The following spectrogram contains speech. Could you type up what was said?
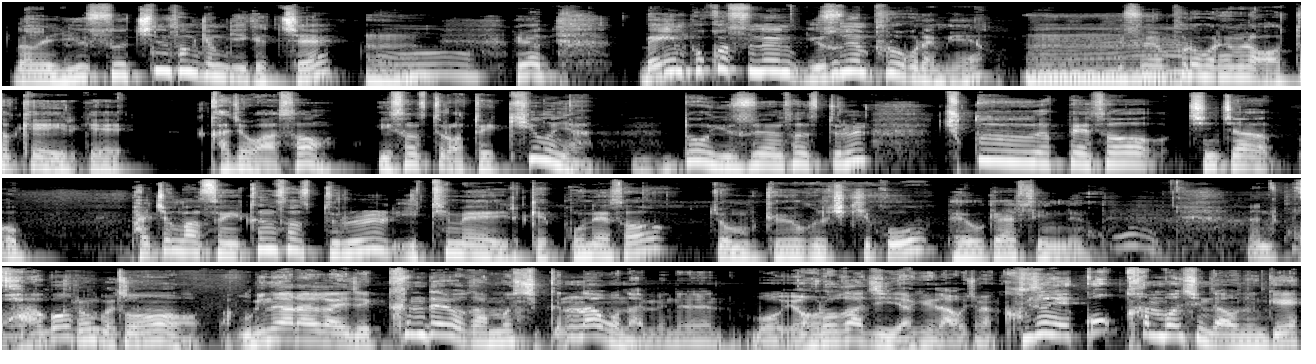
그다음에 유스 친선 경기 개최. 오. 그러니까 메인 포커스는 유소년 프로그램이에요. 유소년 프로그램을 어떻게 이렇게 가져와서 이 선수들을 어떻게 키우냐. 또 유소년 선수들을 축구협회에서 진짜 뭐 발전 가능성이 큰 선수들을 이 팀에 이렇게 보내서 좀 교육을 시키고 배우게 할 수 있는. 과거부터 우리나라가 이제 큰 대회가 한 번씩 끝나고 나면은 뭐 여러 가지 이야기가 나오지만 그 중에 꼭 한 번씩 나오는 게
